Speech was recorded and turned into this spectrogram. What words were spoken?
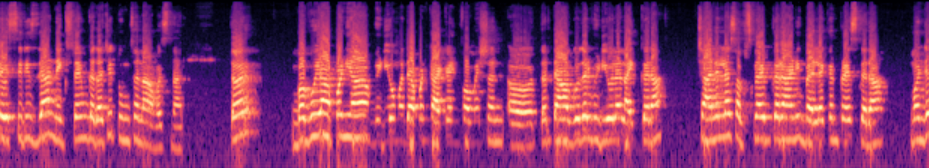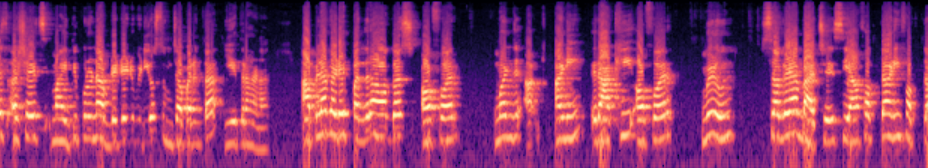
टेस्ट सिरीज द्या नेक्स्ट टाइम कदाचित तुमचं नाव असणार. तर बघूया आपण या व्हिडिओमध्ये आपण काय काय इन्फॉर्मेशन तर त्या अगोदर व्हिडिओला लाईक करा. चॅनलला सबस्क्राईब करा आणि बेल आयकन प्रेस करा. म्हणजेच असेच माहितीपूर्ण अपडेटेड व्हिडिओ तुमच्यापर्यंत येत राहणार. आपल्याकडे पंधरा ऑगस्ट ऑफर म्हणजे आणि राखी ऑफर मिळून सगळ्या बॅचेस या फक्त आणि फक्त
